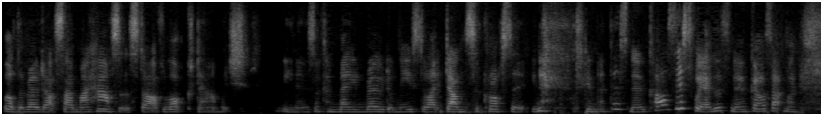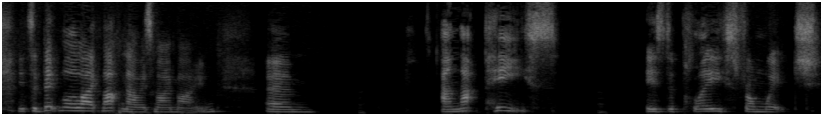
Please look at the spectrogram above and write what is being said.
well, the road outside my house at the start of lockdown, which, you know, is like a main road, and we used to like dance across it, you know, there's no cars this way, and there's no cars that way. It's a bit more like that now, is my mind. Um, and that peace is the place from which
